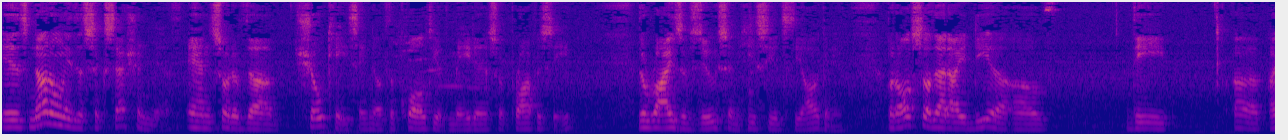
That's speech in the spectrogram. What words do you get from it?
is not only the succession myth and sort of the showcasing of the quality of Metis or prophecy, the rise of Zeus and Hesiod's theogony, but also that idea of the uh, I,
